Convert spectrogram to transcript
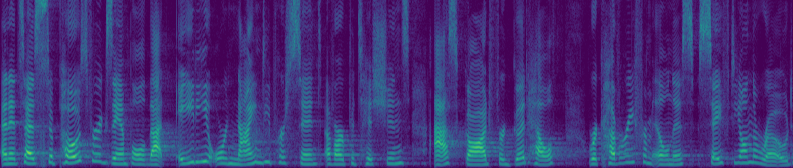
And it says, Suppose, for example, that 80 or 90% of our petitions ask God for good health, recovery from illness, safety on the road,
